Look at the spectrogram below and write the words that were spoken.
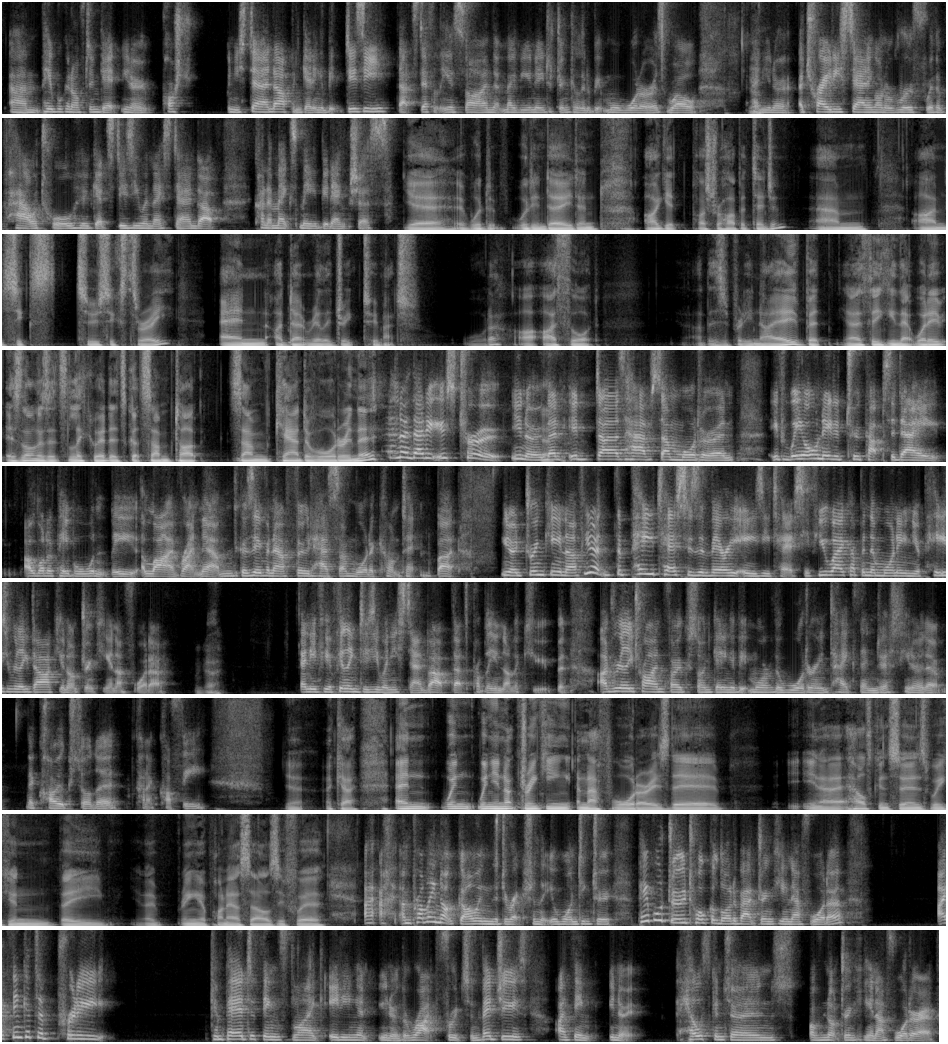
Um, people can often get, you know, post- when you stand up and getting a bit dizzy, that's definitely a sign that maybe you need to drink a little bit more water as well. Yeah. And you know, a tradie standing on a roof with a power tool who gets dizzy when they stand up kind of makes me a bit anxious. Yeah, it would would indeed. And I get postural hypertension. Um, I'm six two, six three, and I don't really drink too much water. I, I thought this is pretty naive, but you know, thinking that whatever, as long as it's liquid, it's got some type some count of water in there. No, that is true. You know, yeah. that it does have some water. And if we all needed two cups a day, a lot of people wouldn't be alive right now because even our food has some water content. But, you know, drinking enough, you know, the pee test is a very easy test. If you wake up in the morning and your pee's really dark, you're not drinking enough water. Okay. And if you're feeling dizzy when you stand up, that's probably another cue. But I'd really try and focus on getting a bit more of the water intake than just, you know, the the cokes or the kind of coffee. Yeah. Okay. And when when you're not drinking enough water, is there, you know, health concerns we can be, you know, bringing upon ourselves if we're? I, I'm probably not going the direction that you're wanting to. People do talk a lot about drinking enough water. I think it's a pretty compared to things like eating, you know, the right fruits and veggies. I think you know health concerns of not drinking enough water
